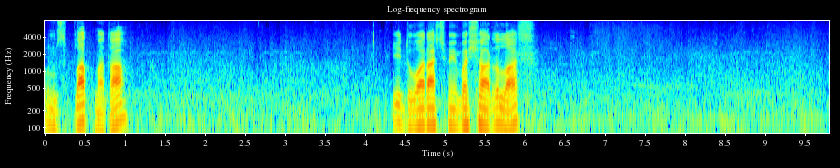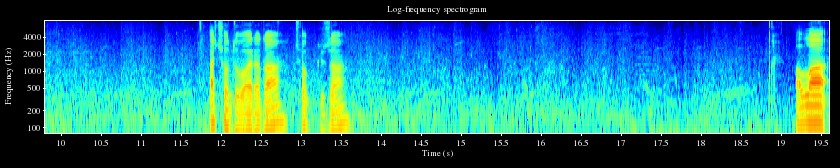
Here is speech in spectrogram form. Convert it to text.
Oğlum zıplatma da. İyi duvar açmayı başardılar. Aç o duvarı da. Çok güzel. Allah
